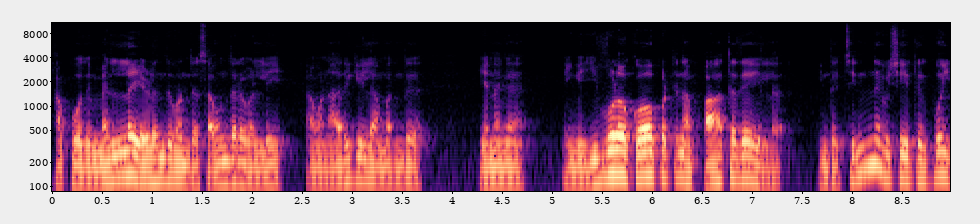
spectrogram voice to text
அப்போது மெல்ல எழுந்து வந்த சவுந்தரவல்லி அவன் அருகில் அமர்ந்து என்னங்க நீங்கள் இவ்வளோ கோவப்பட்டு நான் பார்த்ததே இல்லை. இந்த சின்ன விஷயத்துக்கு போய்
